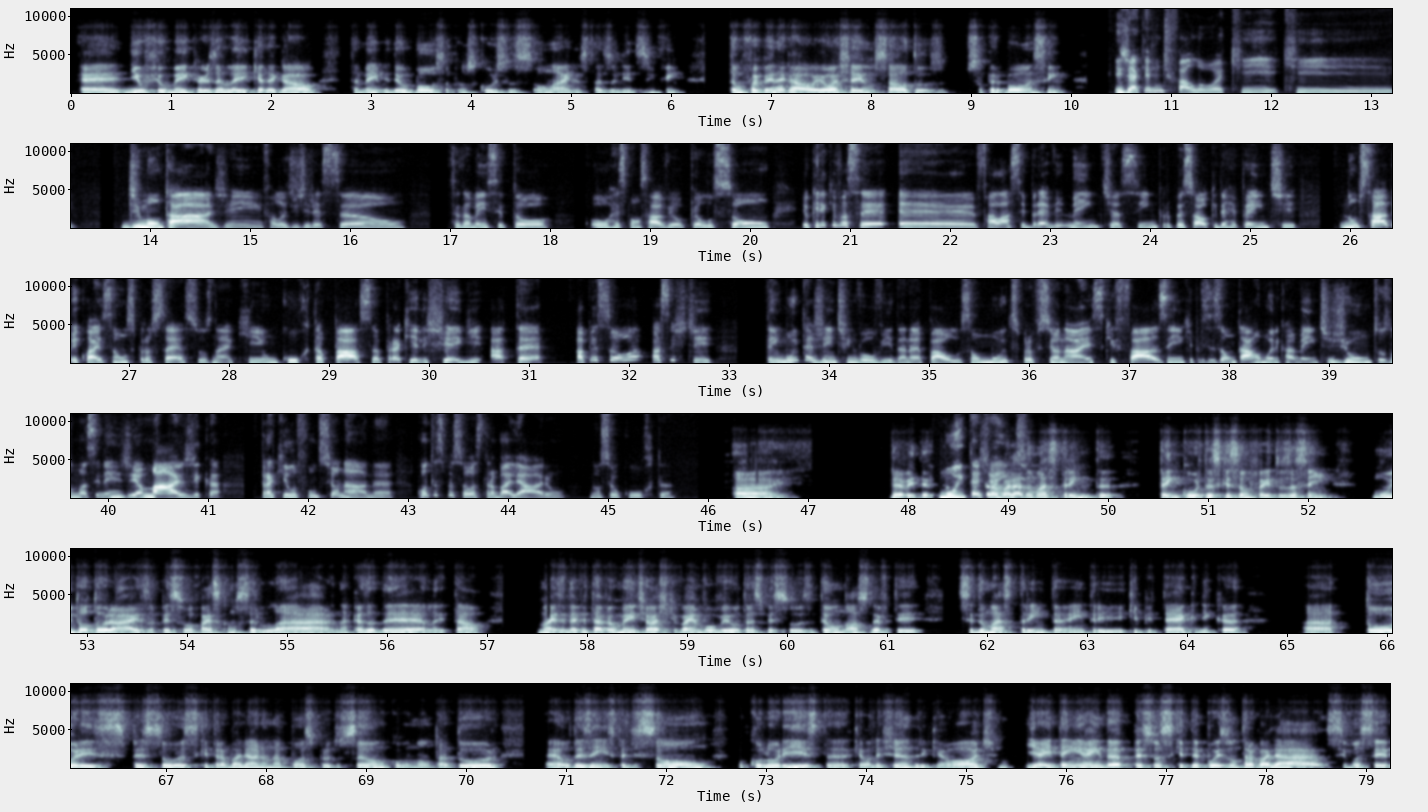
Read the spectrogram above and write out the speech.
é, New Filmmakers LA, que é legal. Também me deu bolsa para uns cursos online nos Estados Unidos, enfim. Então foi bem legal. Eu achei um saldo super bom, assim. E já que a gente falou aqui que de montagem, falou de direção, você também citou o responsável pelo som. Eu queria que você é, falasse brevemente, assim, para o pessoal que de repente não sabe quais são os processos, né, que um curta passa para que ele chegue até a pessoa assistir. Tem muita gente envolvida, né, Paulo? São muitos profissionais que fazem que precisam estar harmonicamente juntos numa sinergia mágica para aquilo funcionar, né? Quantas pessoas trabalharam no seu curta? Ai, devem ter Muita trabalhado gente. umas 30. Tem curtas que são feitos assim, muito autorais, a pessoa faz com o celular, na casa dela e tal. Mas, inevitavelmente, eu acho que vai envolver outras pessoas. Então, o nosso deve ter sido umas 30, entre equipe técnica, atores, pessoas que trabalharam na pós-produção, como montador, é, o desenhista de som, o colorista, que é o Alexandre, que é ótimo. E aí tem ainda pessoas que depois vão trabalhar, se você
